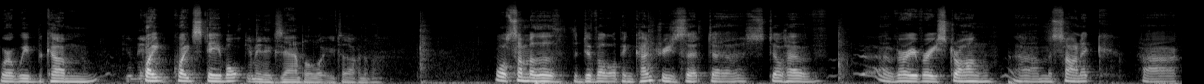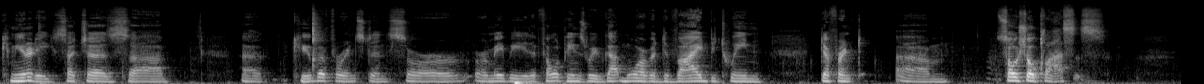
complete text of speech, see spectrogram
where we've become me quite quite stable. Give me an example of what you're talking about. Well, some of the, the developing countries that uh, still have a very, very strong uh, Masonic uh, community, such as uh, uh, Cuba, for instance, or or maybe the Philippines, we've got more of a divide between different um, social classes.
